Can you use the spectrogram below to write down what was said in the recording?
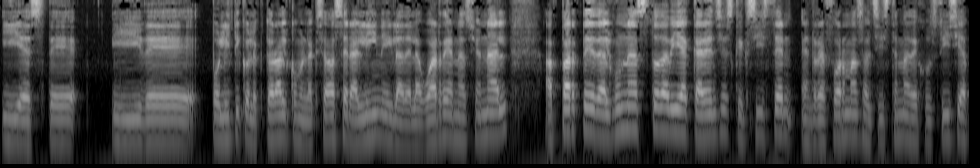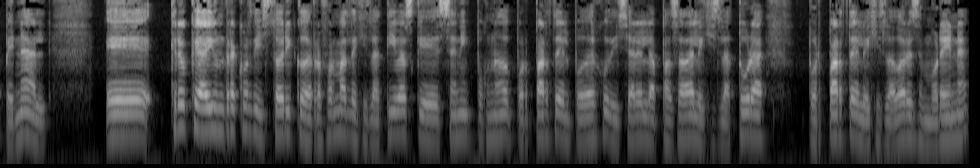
y este y de político electoral como la que se va a hacer al INE y la de la Guardia Nacional, aparte de algunas todavía carencias que existen en reformas al sistema de justicia penal. Eh, creo que hay un récord histórico de reformas legislativas que se han impugnado por parte del Poder Judicial en la pasada legislatura por parte de legisladores de Morena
